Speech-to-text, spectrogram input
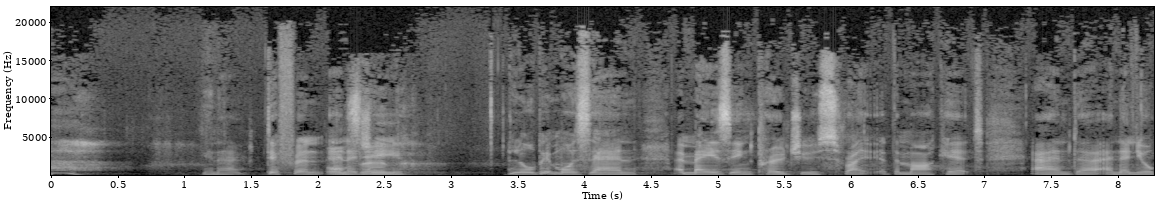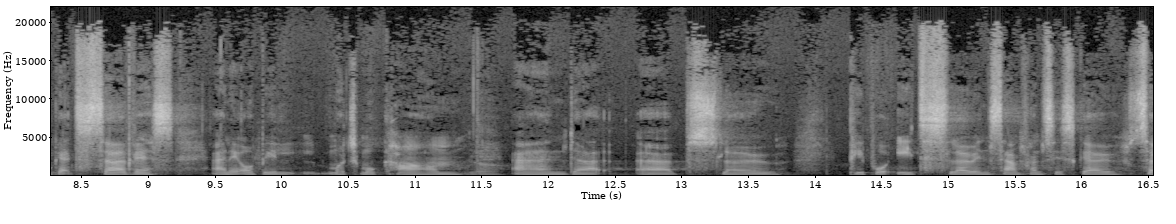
ah, you know, different All energy zen. A little bit more zen, amazing produce right at the market, and uh, and then you'll get service, and it'll be much more calm and uh, uh, slow. People eat slow in San Francisco. So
